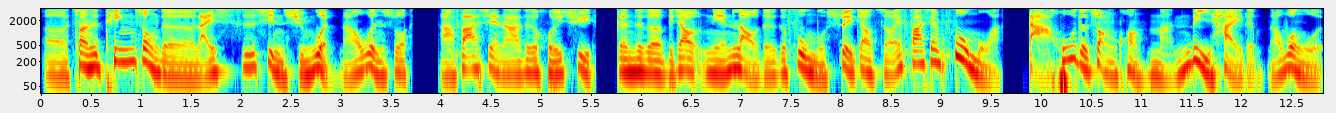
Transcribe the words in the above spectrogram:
呃算是听众的来私信询问，然后问说啊，发现啊这个回去跟这个比较年老的一个父母睡觉之后，哎，发现父母啊打呼的状况蛮厉害的，然后问我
